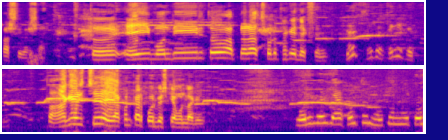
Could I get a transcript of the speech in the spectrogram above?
পাশে বাসা। তো এই মন্দির তো আপনারা ছোট থেকেই দেখছেন। হ্যাঁ তো আগের চেয়ে এখনকার পরিবেশ কেমন লাগে? পরিবেশ এখন তো নতুন নতুন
